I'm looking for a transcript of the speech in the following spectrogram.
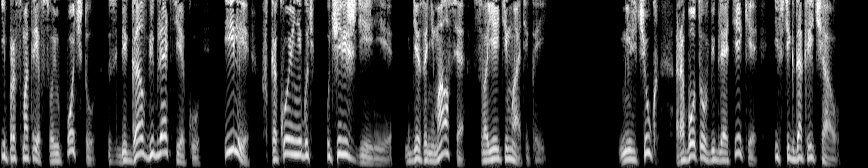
и, просмотрев свою почту, сбегал в библиотеку или в какое-нибудь учреждение, где занимался своей тематикой. Мельчук работал в библиотеке и всегда кричал,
